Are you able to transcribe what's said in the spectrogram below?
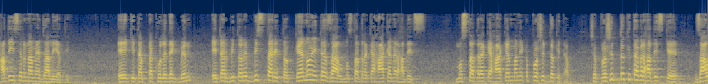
হাদিসের নামে জালিয়াতি। এই কিতাবটা খুলে দেখবেন, এটার ভিতরে বিস্তারিত কেন এটা জাল? মুস্তাদরাকে হাকেমের হাদিস। মুস্তাদরাকে হাকেম মানে একটা প্রসিদ্ধ কিতাব। সে প্রসিদ্ধ কিতাবের হাদিসকে জাল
